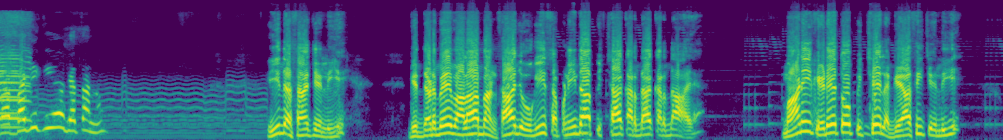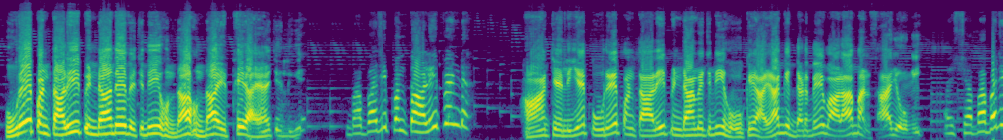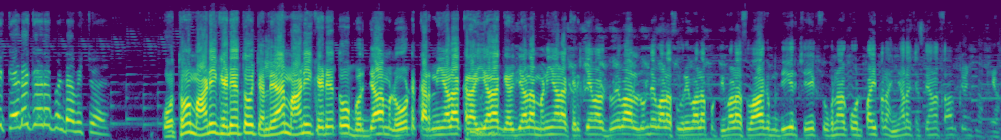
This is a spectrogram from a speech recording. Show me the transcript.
ਬਾਬਾ ਜੀ ਕੀ ਹੋ ਗਿਆ ਤੁਹਾਨੂੰ? ਕੀ ਦੱਸਾਂ ਚੱਲੀਏ? ਗਿੱਦੜਬੇ ਵਾਲਾ ਬੰਸਾ ਜੋਗੀ ਸਪਣੀ ਦਾ ਪਿੱਛਾ ਕਰਦਾ ਕਰਦਾ ਆਇਆ। ਮਾਣੀ ਕਿਹੜੇ ਤੋਂ ਪਿੱਛੇ ਲੱਗਿਆ ਸੀ ਚੱਲੀਏ। ਪੂਰੇ 45 ਪਿੰਡਾਂ ਦੇ ਵਿੱਚ ਦੀ ਹੁੰਦਾ ਹੁੰਦਾ ਇੱਥੇ ਆਇਆ ਚੱਲੀਏ। ਬਾਬਾ ਜੀ 45 ਪਿੰਡ? ਹਾਂ ਚੱਲੀਏ ਪੂਰੇ 45 ਪਿੰਡਾਂ ਵਿੱਚ ਦੀ ਹੋ ਕੇ ਆਇਆ ਗਿੱਦੜਬੇ ਵਾਲਾ ਬੰਸਾ ਜੋਗੀ। ਅੱਛਾ ਬਾਬਾ ਜੀ ਕਿਹੜੇ ਕਿਹੜੇ ਪਿੰਡਾਂ ਵਿੱਚੋਂ ਹੈ ਉਥੋਂ ਮਾਣੀ ਖੇੜੇ ਤੋਂ ਚੱਲਿਆ ਮਾਣੀ ਖੇੜੇ ਤੋਂ ਬੁਰਜਾ ਮਲੋਟ ਕਰਨੀ ਵਾਲਾ ਕਰਾਈ ਵਾਲਾ ਗਿਲਜ ਵਾਲਾ ਮਣੀ ਵਾਲਾ ਖਿੜਕੀਆਂ ਵਾਲਾ ਦੋਏ ਵਾਲਾ ਲੁੰਡੇ ਵਾਲਾ ਸੂਰੇ ਵਾਲਾ ਪੁੱਟੀ ਵਾਲਾ ਸਵਾਗ ਮੰਦੀਰ ਛੇਕ ਸੁਖਨਾ ਕੋਟ ਪਾਈ ਭਲਾਈਆਂ ਵਾਲਾ ਚੱਤਿਆਂ ਵਾਲਾ ਸਾਹਿਬ ਚੰਨ ਚੁੱਕੀਆਂ।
